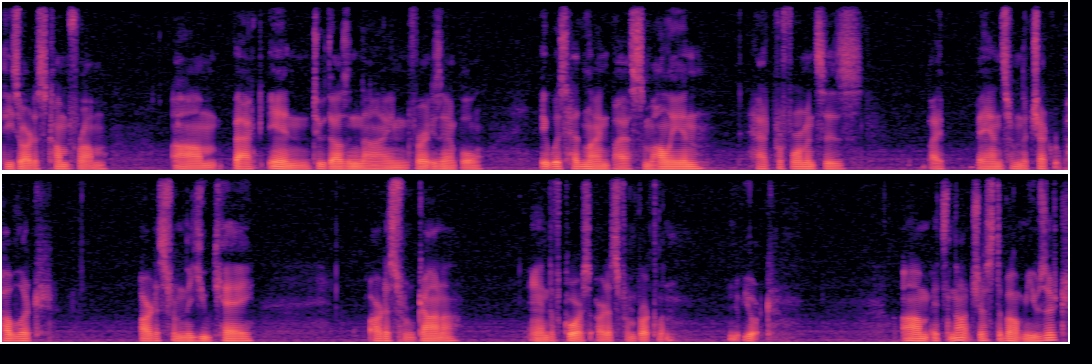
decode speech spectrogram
these artists come from, um, back in 2009, for example, it was headlined by a Somalian, had performances by bands from the Czech Republic, artists from the UK, artists from Ghana, and of course, artists from Brooklyn, New York. Um, it's not just about music,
